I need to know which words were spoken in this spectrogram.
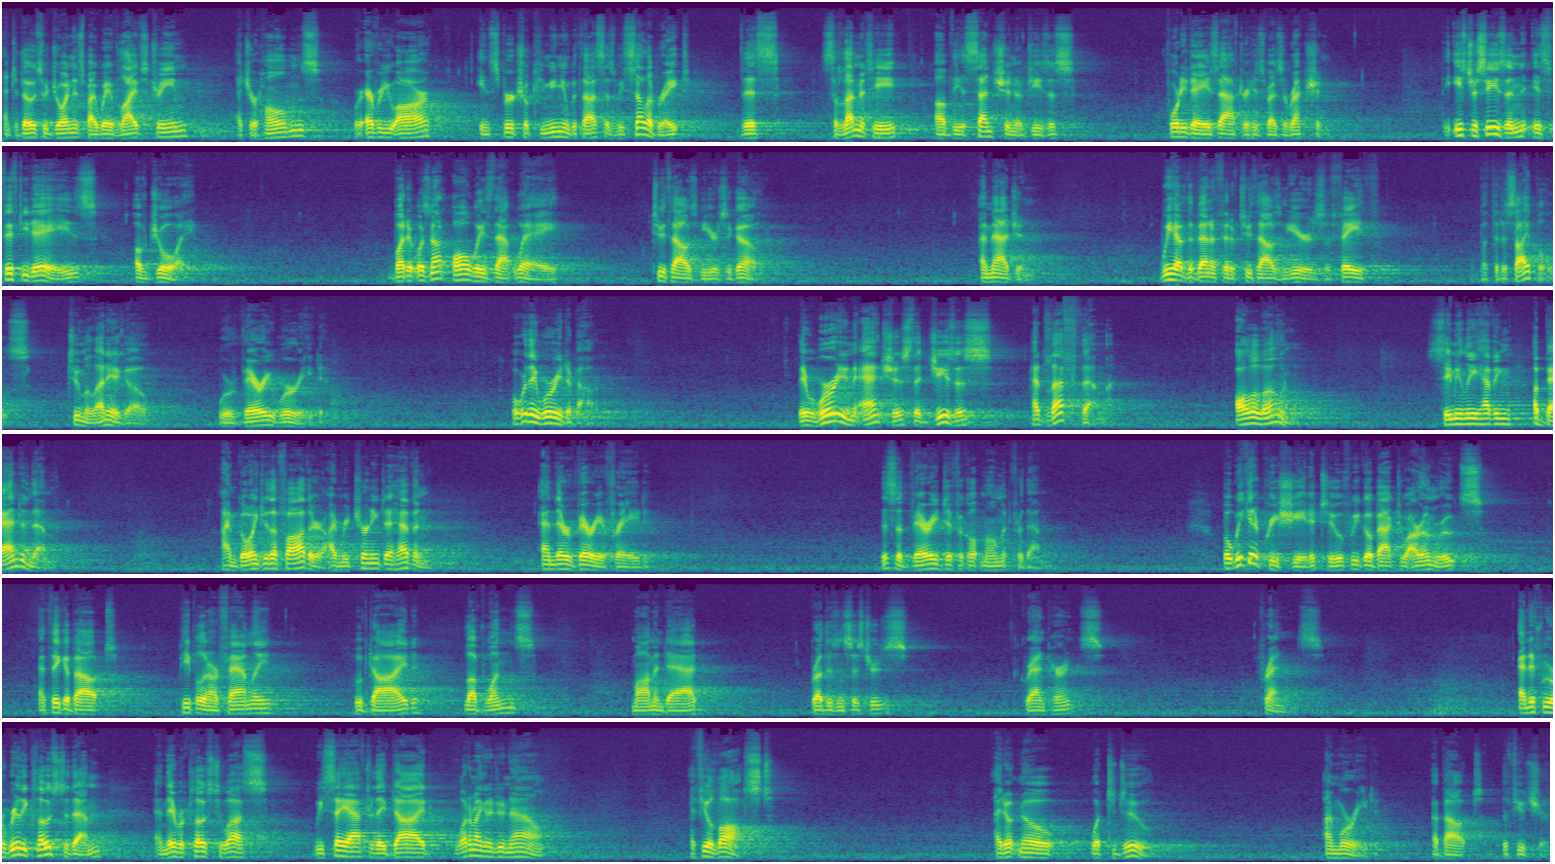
and to those who join us by way of live stream at your homes, wherever you are, in spiritual communion with us as we celebrate this solemnity of the ascension of Jesus 40 days after his resurrection. The Easter season is 50 days of joy. But it was not always that way 2,000 years ago. Imagine, we have the benefit of 2,000 years of faith, but the disciples, two millennia ago, were very worried. What were they worried about? They were worried and anxious that Jesus had left them all alone, seemingly having abandoned them. I'm going to the Father, I'm returning to heaven. And they're very afraid. This is a very difficult moment for them. But we can appreciate it too if we go back to our own roots and think about people in our family who've died, loved ones, mom and dad, brothers and sisters, grandparents, friends. And if we were really close to them and they were close to us, we say after they've died, What am I going to do now? I feel lost. I don't know what to do. I'm worried about the future.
